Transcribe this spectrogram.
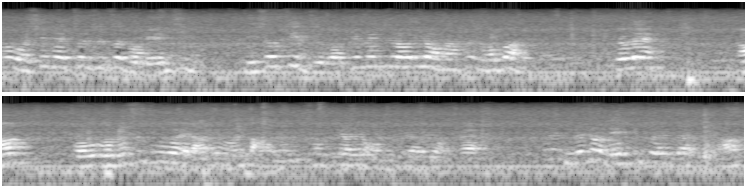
那我现在就是这种年纪，你说禁止，我偏偏就要用啊，那怎么办？对不对？好，我我们是部位老师，我们老人，说不要用，我们不要用，对，你们这种年纪不能这样子啊。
